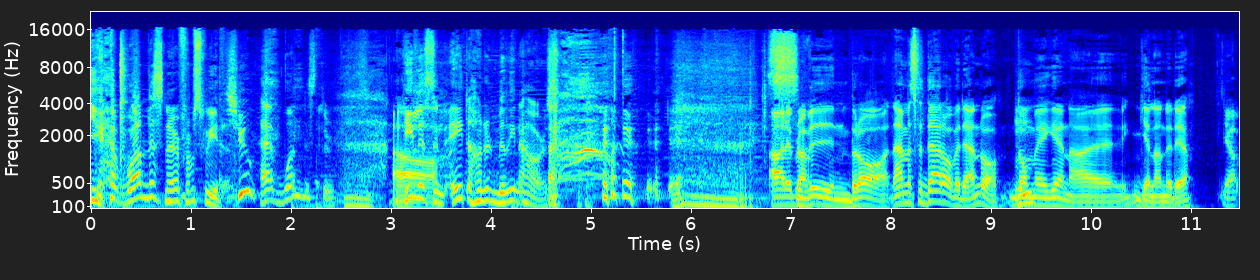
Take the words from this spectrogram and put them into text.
you have one listener from Sweden. You have one listener. He listened 800 million hours. ja, det är bra. Svinbra. Nej men så där har vi den då. De Mm. är grejerna gällande det. Ja.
